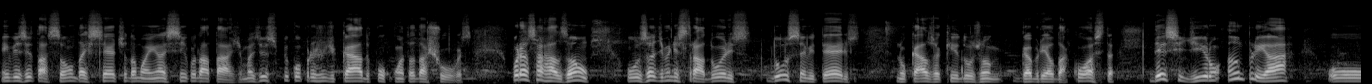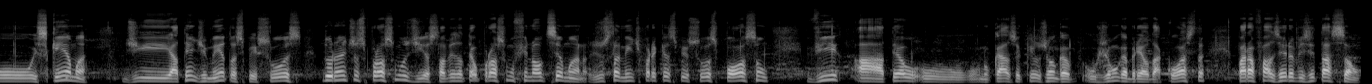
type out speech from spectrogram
em visitação das 7 da manhã às 5 da tarde, mas isso ficou prejudicado por conta das chuvas. Por essa razão, os administradores dos cemitérios no caso aqui do João Gabriel da Costa, decidiram ampliar o esquema de atendimento às pessoas durante os próximos dias, talvez até o próximo final de semana, justamente para que as pessoas possam vir até o, o no caso aqui o João, o João Gabriel da Costa para fazer a visitação.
